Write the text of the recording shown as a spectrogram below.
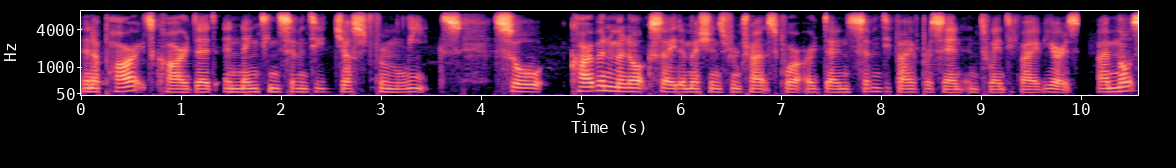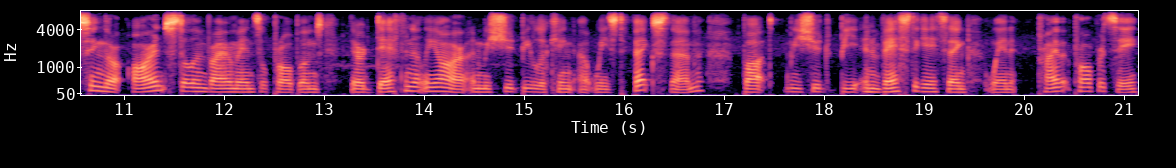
than a parked car did in 1970 just from leaks. So carbon monoxide emissions from transport are down 75% in 25 years. I'm not saying there aren't still environmental problems, there definitely are, and we should be looking at ways to fix them, but we should be investigating when private property,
